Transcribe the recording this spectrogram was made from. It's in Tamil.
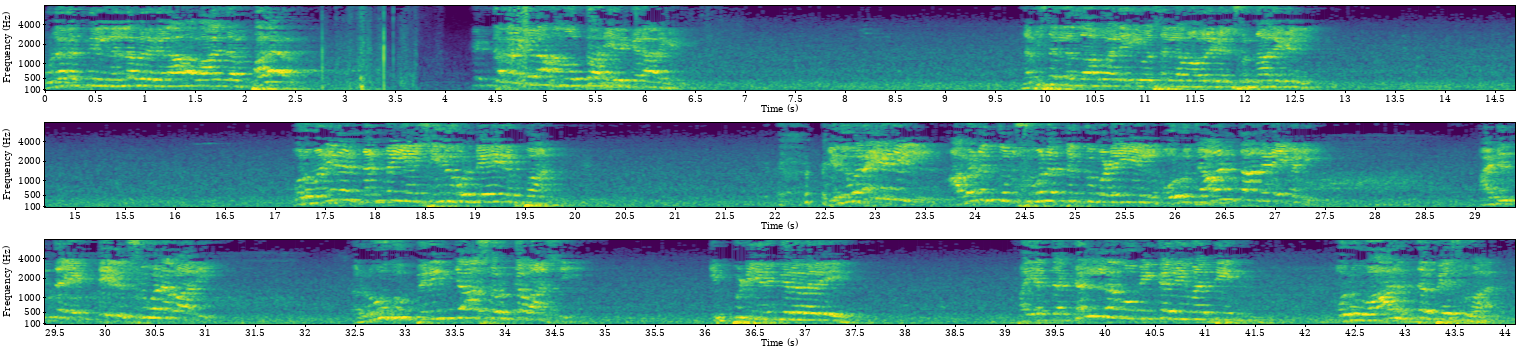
உலகத்தில் நல்லவர்களாக வாழ்ந்த பலர் மௌத்தாகி இருக்கிறார்கள். நபிசல்லாஹு அலஹி வசல்லம் அவர்கள் சொன்னார்கள் ஒரு மனிதன் நன்மையை செய்து கொண்டே இருப்பான். இதுவரையில் அவனுக்கும் சுவனத்துக்கும் இடையில் ஒரு ஜான் தான் இடைவெளி. அடுத்த எட்டில் சுவனவாதி ரூகு பிரிஞ்சா சொர்க்கவாசி. இப்படி இருக்கிறவரை. பயத்த கல்ல கலிமத்தின் ஒரு வார்த்தை பேசுவார்.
